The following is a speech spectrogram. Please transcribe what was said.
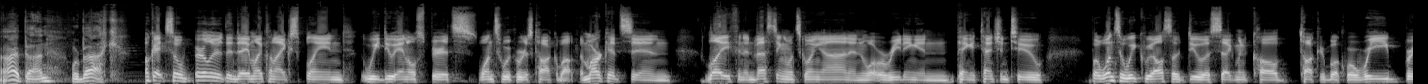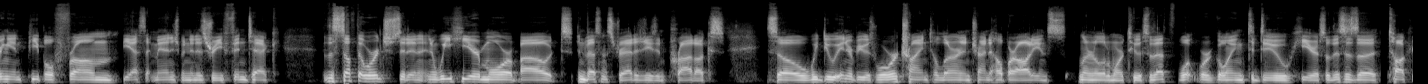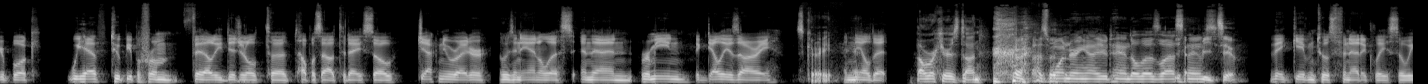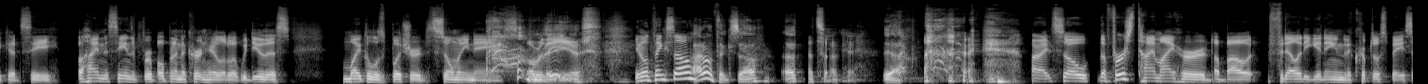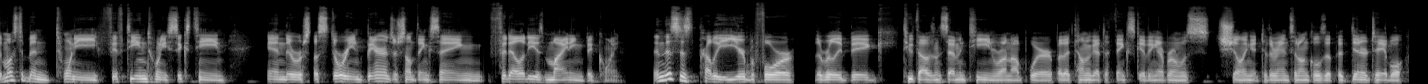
All right, Ben, we're back. Okay, so earlier today, Michael and I explained we do Animal Spirits once a week. We just talk about the markets and life and investing and what's going on and what we're reading and paying attention to. But once a week, we also do a segment called Talk Your Book, where we bring in people from the asset management industry, fintech, the stuff that we're interested in, and we hear more about investment strategies and products. So we do interviews where we're trying to learn and trying to help our audience learn a little more too. So that's what we're going to do here. So this is a talk your book. We have two people from Fidelity Digital to help us out today. So Jack Neureuter, who's an analyst, and then Ramine Bigdeliazari. It's great. I nailed it. Our work here is done. I was wondering how you'd handle those last yeah, names. Me too. They gave them to us phonetically so we could see behind the scenes. If we're opening the curtain here a little bit, we do this Michael has butchered so many names over the years. You don't think so? I don't think so. Uh, That's okay. Yeah. All right. So the first time I heard about Fidelity getting into the crypto space, it must have been 2015, 2016. And there was a story in Barron's or something saying Fidelity is mining Bitcoin. And this is probably a year before the really big 2017 run up, where by the time we got to Thanksgiving, everyone was shilling it to their aunts and uncles at the dinner table.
